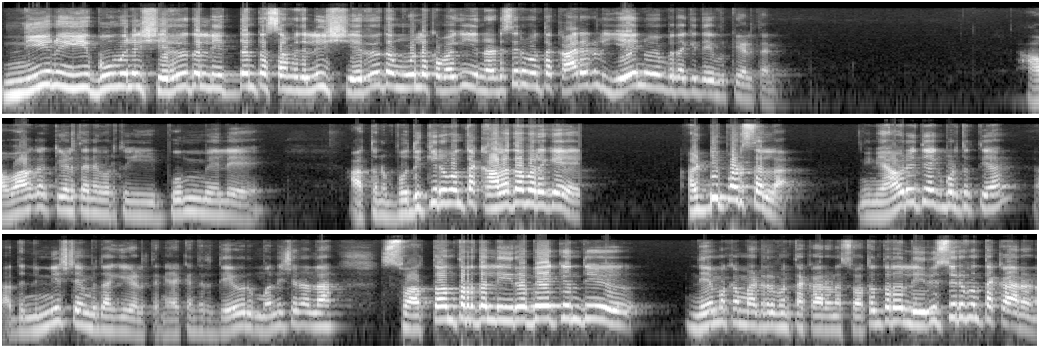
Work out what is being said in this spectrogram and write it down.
ನೀನು ಈ ಭೂಮಿಯಲ್ಲಿ ಶರೀರದಲ್ಲಿ ಇದ್ದಂಥ ಸಮಯದಲ್ಲಿ ಶರೀರದ ಮೂಲಕವಾಗಿ ನಡೆಸಿರುವಂಥ ಕಾರ್ಯಗಳು ಏನು ಎಂಬುದಾಗಿ ದೇವರು ಕೇಳ್ತಾನೆ. ಆವಾಗ ಕೇಳ್ತಾನೆ ಹೊರತು ಈ ಭೂಮಿ ಮೇಲೆ ಆತನು ಬದುಕಿರುವಂಥ ಕಾಲದವರೆಗೆ ಅಡ್ಡಿಪಡಿಸಲ್ಲ. ನೀನು ಯಾವ ರೀತಿಯಾಗಿ ಬದುಕ್ತೀಯಾ? ಅದು ನಿನ್ನಿಷ್ಟ ಎಂಬುದಾಗಿ ಹೇಳ್ತಾನೆ. ಯಾಕಂದ್ರೆ ದೇವರು ಮನುಷ್ಯನೆಲ್ಲ, ಸ್ವಾತಂತ್ರ್ಯದಲ್ಲಿ ಇರಬೇಕೆಂದು ನೇಮಕ ಮಾಡಿರುವಂಥ ಕಾರಣ, ಸ್ವಾತಂತ್ರ್ಯದಲ್ಲಿ ಇರಿಸಿರುವಂಥ ಕಾರಣ.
